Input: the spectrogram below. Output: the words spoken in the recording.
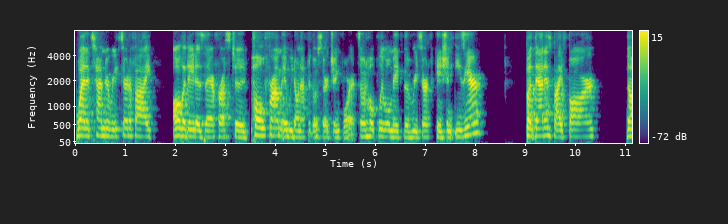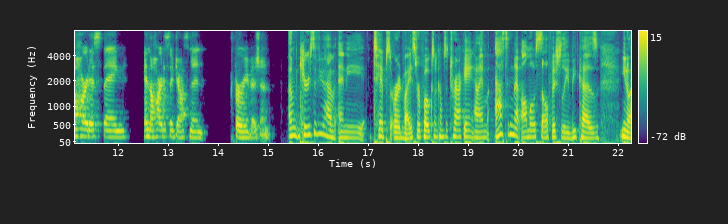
when it's time to recertify, all the data is there for us to pull from and we don't have to go searching for it. So it hopefully will make the recertification easier but that is by far the hardest thing and the hardest adjustment for revision. I'm curious if you have any tips or advice for folks when it comes to tracking. And I'm asking that almost selfishly because, you know,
